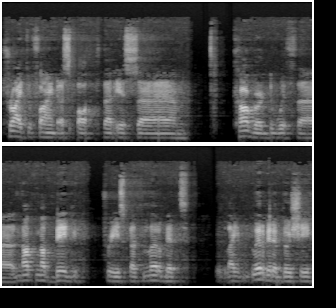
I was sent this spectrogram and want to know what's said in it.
try to find a spot that is um, covered with uh, not not big trees, but a little bit like a little bit of bushy,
